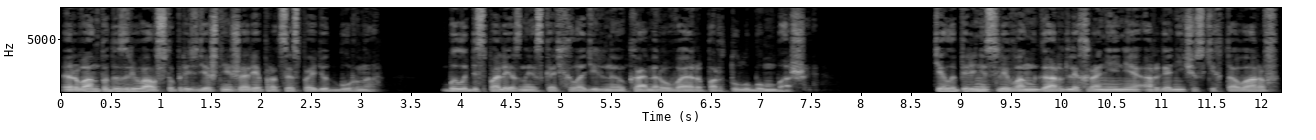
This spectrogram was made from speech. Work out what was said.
Эрван подозревал, что при здешней жаре процесс пойдет бурно. Было бесполезно искать холодильную камеру в аэропорту Лубумбаши. Тело перенесли в ангар для хранения органических товаров,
